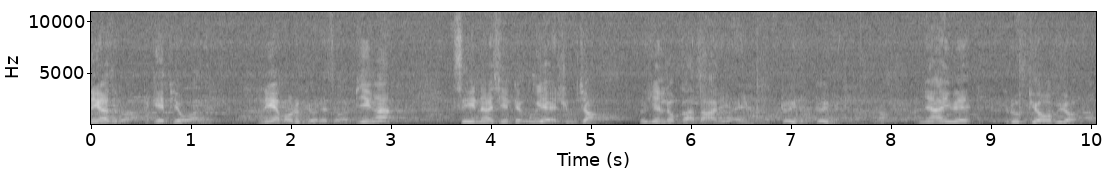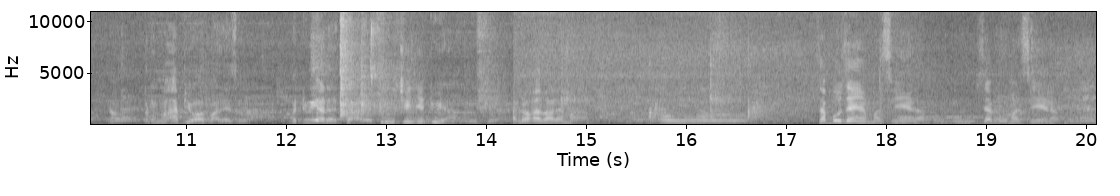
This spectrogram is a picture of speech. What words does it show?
နေ့ကဆိုတော့တကယ်ပြောရတယ်မနေ့ကဘာလို့ပြောလဲဆိုအပြင်ကစေနာရှင်တူရဲ့အလှကြောင့်လူရှင်လောကသားတွေအဲ့မှာတွေ့တွေ့မယ်ထင်တယ်နော်အများကြီးပဲသူတို့ပြောပြီးတော့နော်ပထမပြောရပါလဲဆိုမတွေ့ရတာကြားတယ်သူတို့ချင်းချင်းတွေ့ရသူတို့ပြောလောကသားထဲမှာဟိုဇပ်ပုဇ္ဇံရမှာဆင်းရဲတာမဟုတ်ဘူးဇက်မှုမှာဆင်းရဲတာမဟုတ်ဘူး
